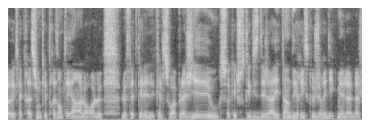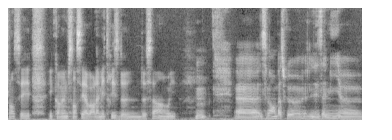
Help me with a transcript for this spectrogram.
avec la création qui est présentée. Hein. Alors le, le fait qu'elle qu'elle soit plagiée ou que ce soit quelque chose qui existe déjà est un des risques juridiques, mais l'agence est, est quand même censée avoir la maîtrise de, de ça, hein, oui. Hmm. Euh, c'est marrant parce que les amis, euh,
